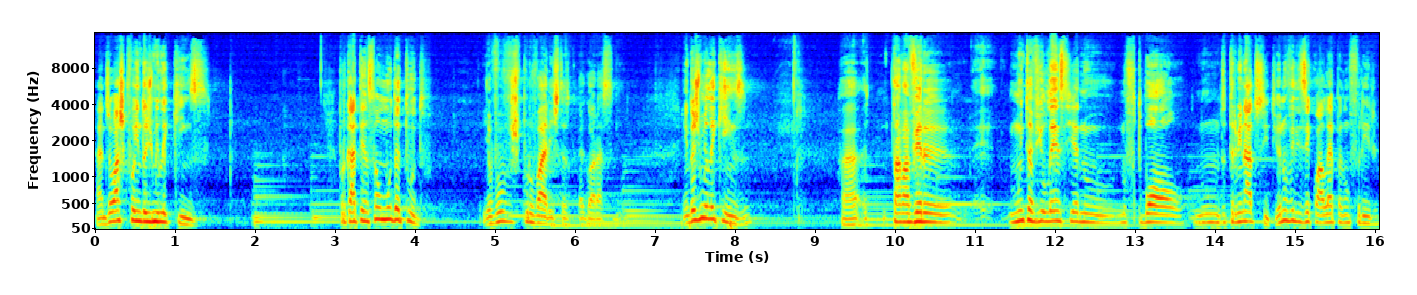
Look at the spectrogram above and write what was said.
anos, eu acho que foi em 2015, porque a atenção muda tudo. Eu vou-vos provar isto agora a seguir. Em 2015, uh, ah, estava a ver muita violência no, no futebol, num determinado sítio. Eu não vou dizer qual é para não ferir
